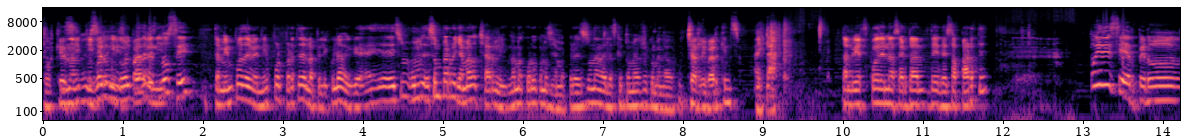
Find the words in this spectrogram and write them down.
porque No, así igual- pusieron mis igual puede padres, venir. no sé. También puede venir por parte de la película. eh, Es un, es un perro llamado Charlie, no me acuerdo cómo se llama, pero es una de las que tú me has recomendado. Charlie Barkins. Ahí está. Tal vez pueden hacer de esa parte. Puede ser, pero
